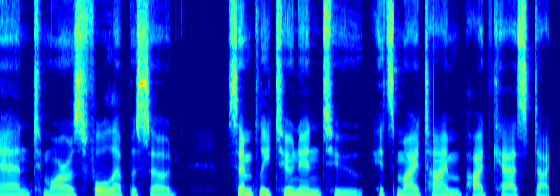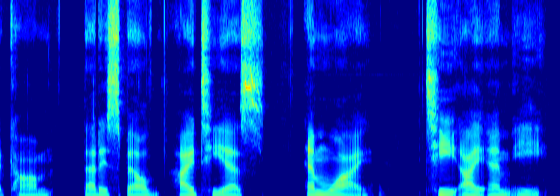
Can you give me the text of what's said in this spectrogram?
and tomorrow's full episode, simply tune in to itsmytimepodcast.com. That is spelled I T S M Y T I M E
